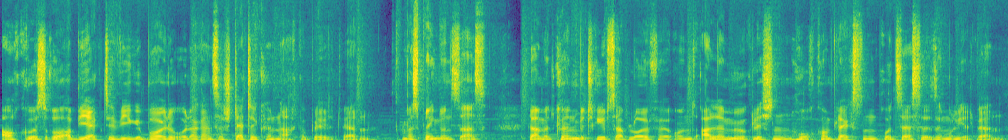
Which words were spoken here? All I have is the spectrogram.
Auch größere Objekte wie Gebäude oder ganze Städte können nachgebildet werden. Was bringt uns das? Damit können Betriebsabläufe und alle möglichen hochkomplexen Prozesse simuliert werden.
